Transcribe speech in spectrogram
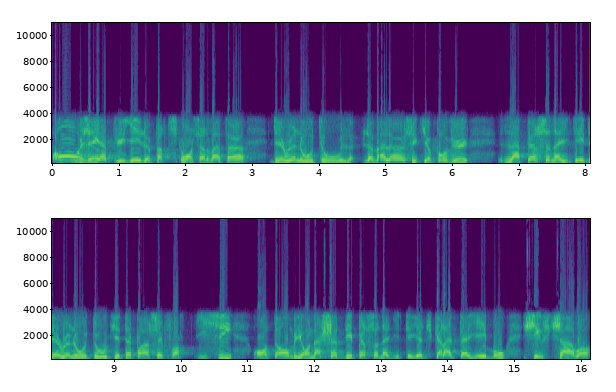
osé appuyer le Parti conservateur d'Aaron O'Toole. Le malheur, c'est qu'il n'a pas vu la personnalité d'Aaron O'Toole qui n'était pas assez forte. Ici, on tombe et on achète des personnalités. Il y a du caractère, il est beau, il sait où il s'en va.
